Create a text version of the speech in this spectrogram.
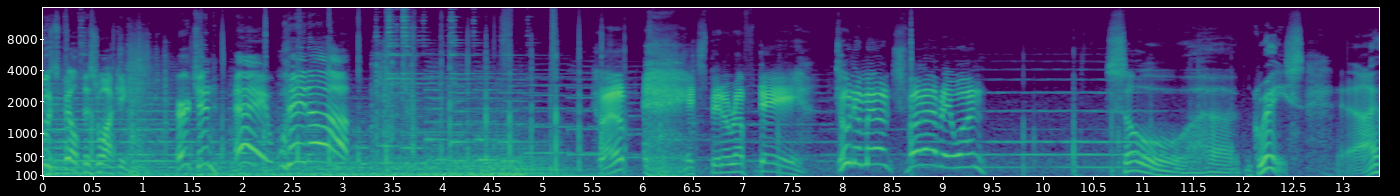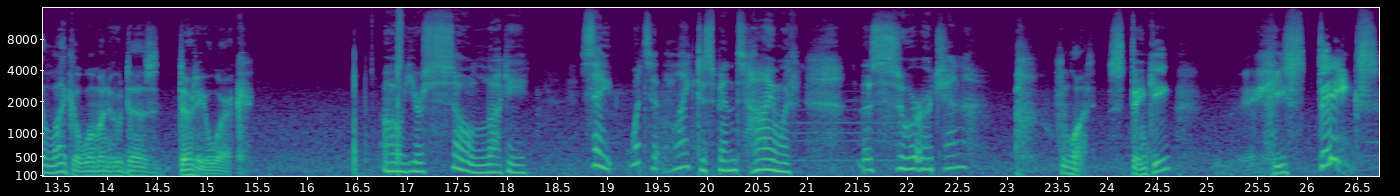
Whose filth is walking? Urchin? Hey, wait up! Well, it's been a rough day. Tuna melts for everyone. So, uh, Grace, I like a woman who does dirty work. Oh, you're so lucky. Say, what's it like to spend time with the sewer urchin? What, Stinky? He stinks!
